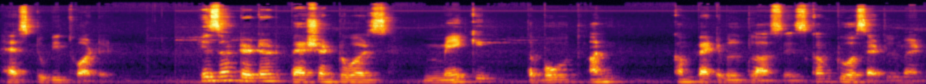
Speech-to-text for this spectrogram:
has to be thwarted. His undeterred passion towards making the both uncompatible classes come to a settlement,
